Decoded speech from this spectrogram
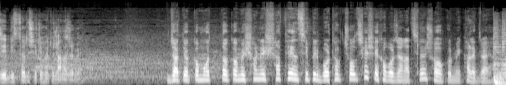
যে বিস্তারিত সেটি হয়তো জানা যাবে। জাতীয় ঐক্যমত্য কমিশনের সাথে এনসিপির বৈঠক চলছে, সে খবর জানাচ্ছিলেন সহকর্মী খালেদ রায়হান।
